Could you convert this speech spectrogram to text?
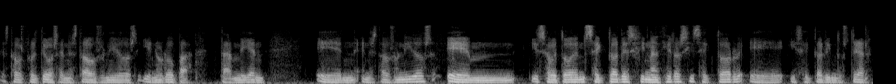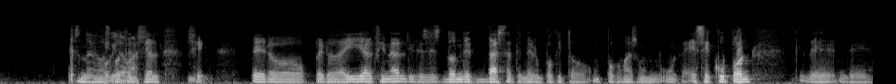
estamos positivos en Estados Unidos y en Europa también. En, Estados Unidos em, y sobre todo en sectores financieros y sector y sector industrial es donde vemos potencial, sí. Pero, pero de ahí al final dices es donde vas a tener un poquito, un poco más ese cupón de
